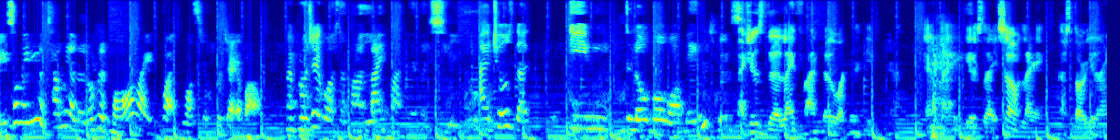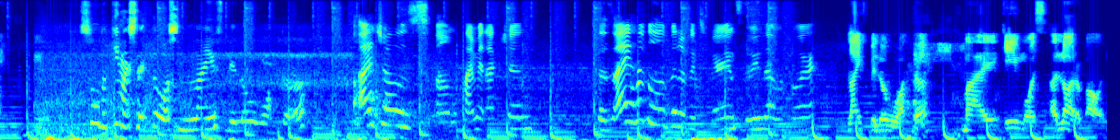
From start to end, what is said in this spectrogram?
Okay, so maybe you tell me a little bit more, like what was your project about? My project was about life under the sea. I chose the theme global warming. I chose the life underwater theme. Yeah. And like it was like sort of like a storyline. So the theme I selected was life below water. I chose um, climate action because I have a little bit of experience doing that before. Life below water. My game was a lot about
